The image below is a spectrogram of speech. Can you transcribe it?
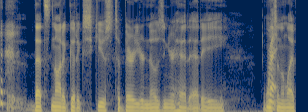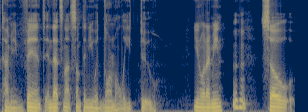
that's not a good excuse to bury your nose in your head at a once Right. in a lifetime event, and that's not something you would normally do. You know what I mean? Mm-hmm. So,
